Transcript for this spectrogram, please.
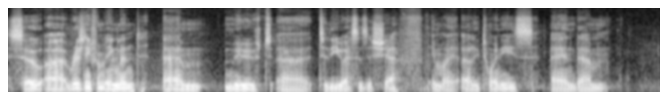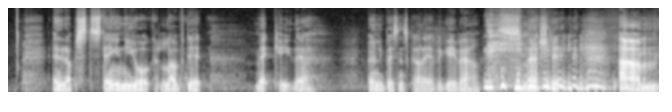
so, uh, originally from England, um, moved uh, to the US as a chef in my early 20s and um, ended up staying in New York, loved it, met Kate there. Only business card I ever gave out. Smashed it. Um,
